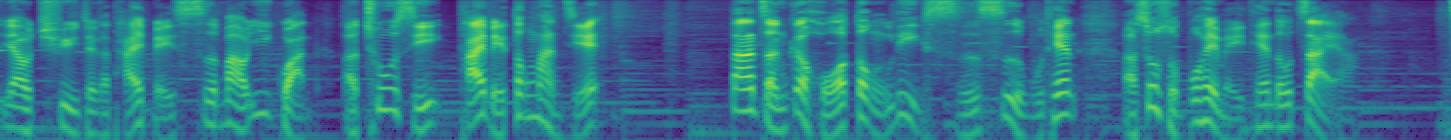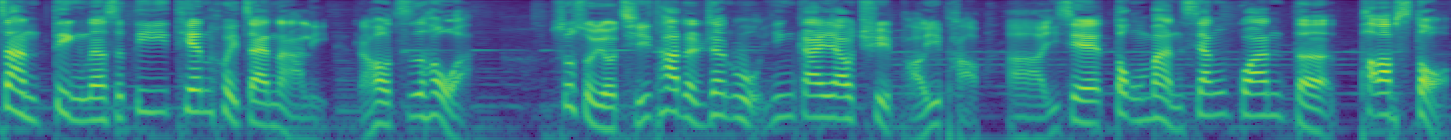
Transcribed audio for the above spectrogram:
要去这个台北世贸一馆，呃，出席台北动漫节。当然，整个活动历时四五天，啊，叔叔不会每天都在啊。暂定呢是第一天会在那里，然后之后啊，叔叔有其他的任务，应该要去跑一跑啊，一些动漫相关的 pop up store，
